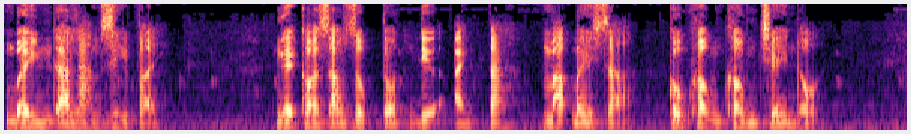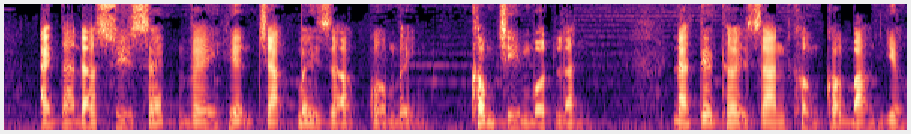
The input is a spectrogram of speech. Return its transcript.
Mình đã làm gì vậy? Người con giáo dục tốt như anh ta Mà bây giờ cũng không khống chế nổi. Anh ta đã suy xét về hiện trạng bây giờ của mình Không chỉ một lần. Đáng tiếc thời gian không có bao nhiêu.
